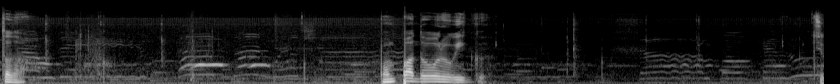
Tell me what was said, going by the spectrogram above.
ただ。ポンパドールウィッグ違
